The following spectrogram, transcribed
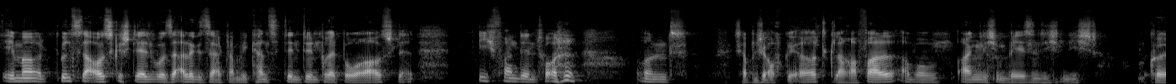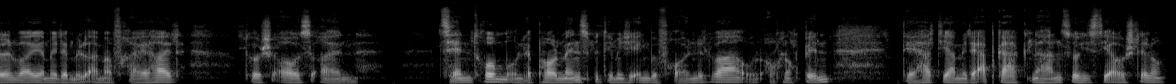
immer Künstler ausgestellt, wo sie alle gesagt haben, wie kannst du den Dünnbrettbohrer ausstellen? Ich fand den toll und Ich habe mich auch geirrt, klarer Fall, aber eigentlich im Wesentlichen nicht. Köln war ja mit der Mülleimer Freiheit durchaus ein Zentrum und der Paul Menz, mit dem ich eng befreundet war und auch noch bin, der hat ja mit der abgehackten Hand, so hieß die Ausstellung,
